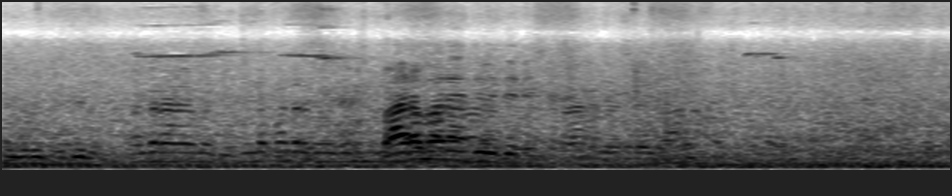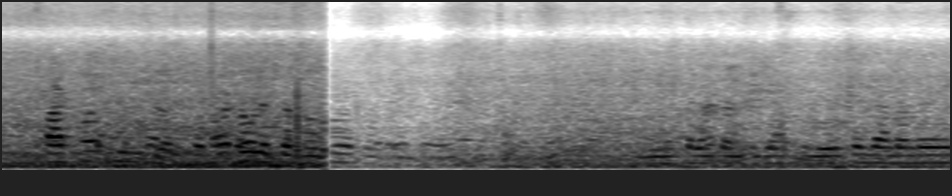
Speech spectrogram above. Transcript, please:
पंधरा दिवस दिले. पंधरा म्हणजे पुन्हा पंधरा दिवस दिले. बारा बारा दिवस दिले. पाठवले तर जास्त वेळ पण झाला नाही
